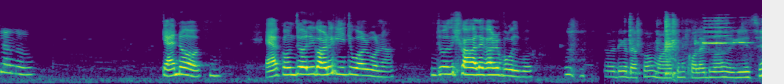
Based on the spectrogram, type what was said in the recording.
কেন? কেন? এখন যদি করে কিছু পারব না। যদি সকালে করে বলব। তো ওইদিকে দেখো, মা এখানে কলাই ধোয়া হয়ে গিয়েছে।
